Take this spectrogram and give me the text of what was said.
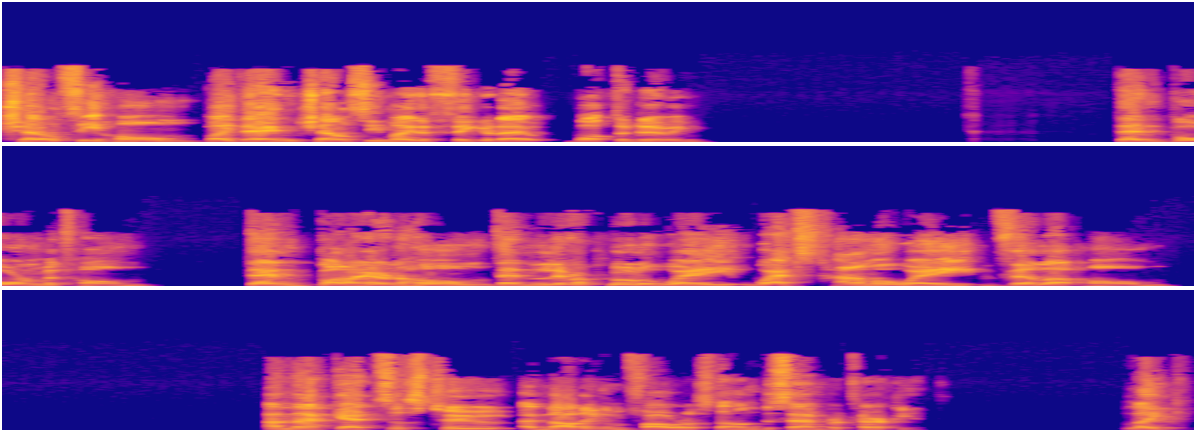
Chelsea home. By then, Chelsea might have figured out what they're doing. Then Bournemouth home, then Bayern home, then Liverpool away, West Ham away, Villa home. And that gets us to a Nottingham Forest on December 30th. Like,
